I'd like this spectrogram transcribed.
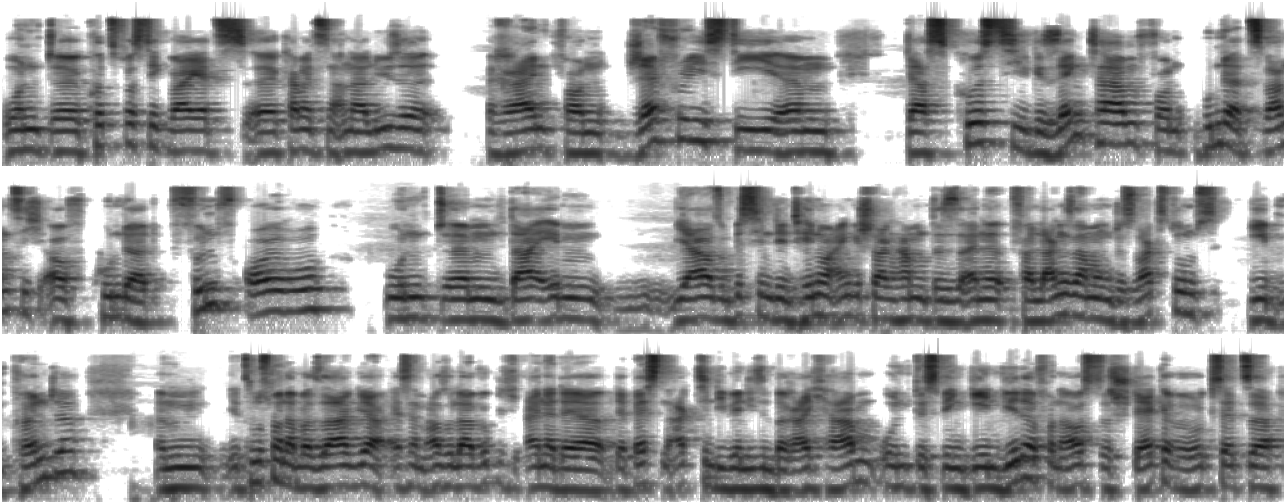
Und äh, kurzfristig war jetzt, äh, kam jetzt eine Analyse rein von Jeffries, die ähm, das Kursziel gesenkt haben von 120 auf 105 Euro und ähm, da eben ja so ein bisschen den Tenor eingeschlagen haben, dass es eine Verlangsamung des Wachstums geben könnte. Ähm, jetzt muss man aber sagen, ja, SMA Solar wirklich einer der, der besten Aktien, die wir in diesem Bereich haben und deswegen gehen wir davon aus, dass stärkere Rücksetzer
